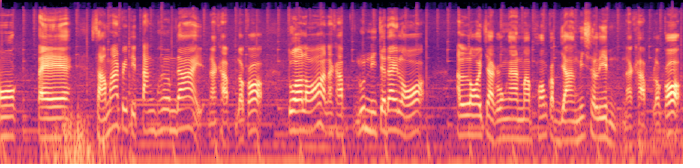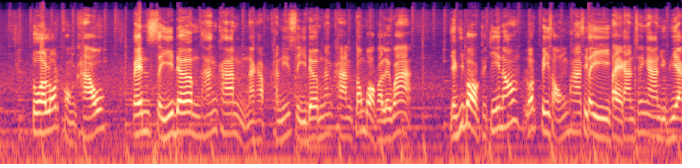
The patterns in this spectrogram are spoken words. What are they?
อก แต่สามารถไปติดตั้งเพิ่มได้นะครับ แล้วก็ ตัวล้อนะครับรุ่นนี้จะได้ล้ออัลลอยจากโรงงานมาพร้อมกับยางมิชลินนะครับแล้วก็ตัวรถของเขาเป็นสีเดิมทั้งคันนะครับคันนี้สีเดิมทั้งคันต้องบอกกันเลยว่า อย่างที่บอกตะกี้เนาะรถปี 2014 แต่การใช้งานอยู่เพียง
